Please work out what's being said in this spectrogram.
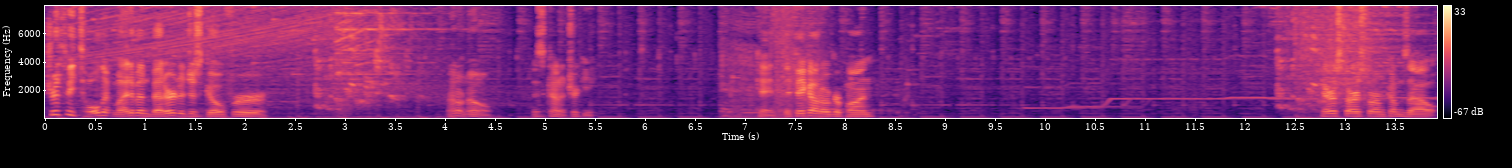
Truth be told, it might have been better to just go for... I don't know. This is kind of tricky. Okay, they fake out Ogerpon. Tera Starstorm comes out.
